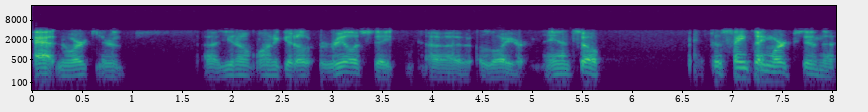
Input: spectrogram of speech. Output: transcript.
patent work, you're uh, you don't want to get a, real estate uh, lawyer, and so the same thing works in the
